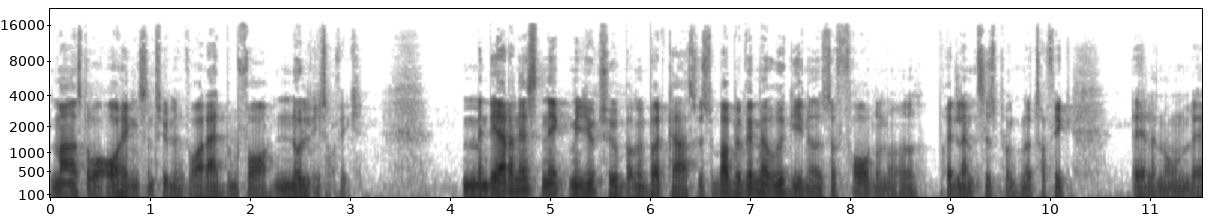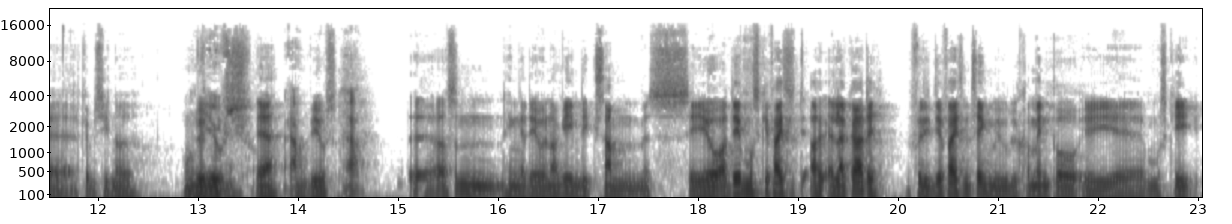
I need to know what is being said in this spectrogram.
meget stor overhængende sandsynlighed for, at du får 0 i trafik. Men det er der næsten ikke med YouTube og med podcast. Hvis du bare bliver ved med at udgive noget, så får du noget på et eller andet tidspunkt, noget trafik, eller nogle, øh, kan man sige noget, nogle, nogle views. Ja, ja, nogle views. Ja. Øh, og sådan hænger det jo nok egentlig ikke sammen med SEO, og det er måske faktisk, eller gør det, fordi det er faktisk en ting, vi vil komme ind på i øh, måske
